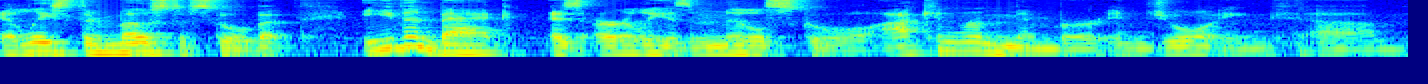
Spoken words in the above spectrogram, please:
at least through most of school. But even back as early as middle school, I can remember enjoying um,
